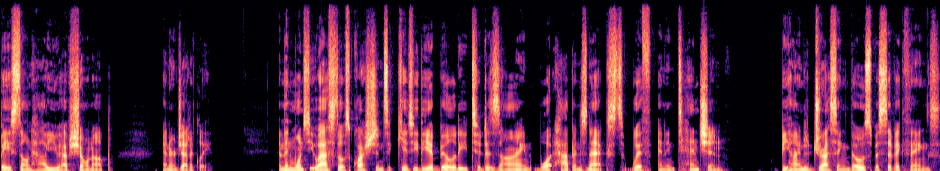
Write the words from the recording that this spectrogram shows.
based on how you have shown up energetically. And then once you ask those questions, it gives you the ability to design what happens next with an intention behind addressing those specific things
